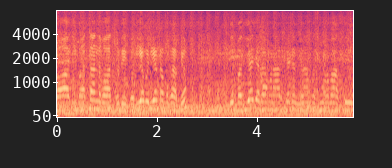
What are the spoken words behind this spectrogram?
ਵਾਹ ਜੀ ਵਾਹ ਧੰਨਵਾਦ ਤੁਹਾਡੇ। ਵਧੀਆ ਵਧੀਆ ਕੰਮ ਕਰਦੇ ਹੋ। ਤੇ ਵਧੀਆ ਜਗ੍ਹਾ ਬਣਾ ਕੇ ਡੰਗਰਾਂ, ਪਸ਼ੂਆਂ ਵਾਸਤੇ।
